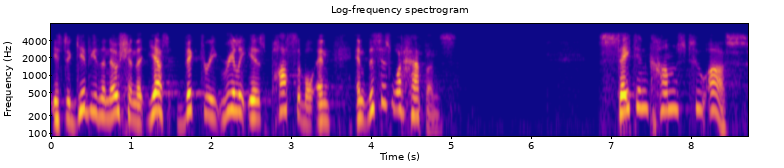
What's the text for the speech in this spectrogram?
is to give you the notion that, yes, victory really is possible. And, and this is what happens Satan comes to us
